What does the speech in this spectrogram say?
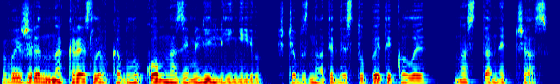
Вижрин накреслив каблуком на землі лінію, щоб знати, де ступити, коли настане час.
